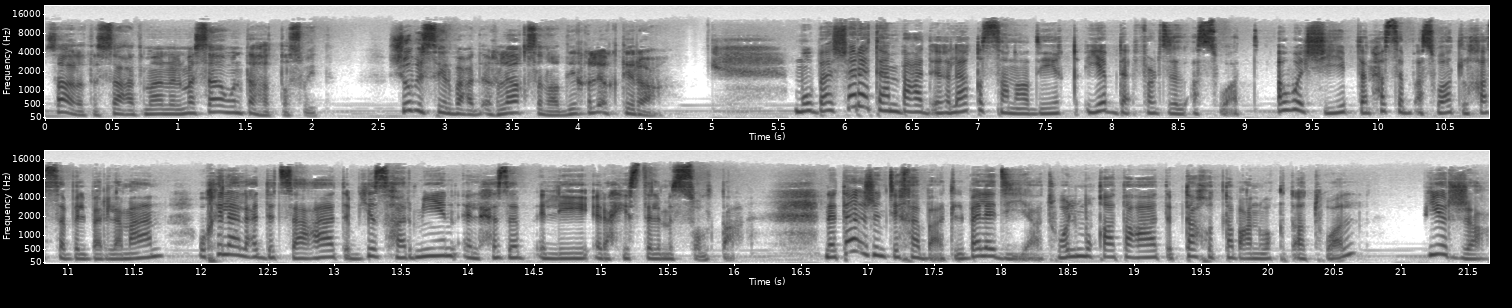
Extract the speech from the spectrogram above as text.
صارت الساعة 8 المساء وانتهى التصويت. شو بيصير بعد إغلاق صناديق الاقتراع؟ مباشرة بعد إغلاق الصناديق يبدأ فرز الأصوات. أول شيء بتنحسب أصوات الخاصة بالبرلمان وخلال عدة ساعات بيظهر مين الحزب اللي رح يستلم السلطة. نتائج انتخابات البلديات والمقاطعات بتاخد طبعا وقت أطول. بيرجع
